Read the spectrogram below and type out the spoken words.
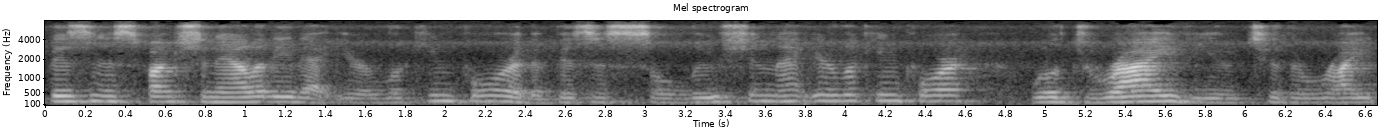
business functionality that you're looking for, or the business solution that you're looking for, will drive you to the right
